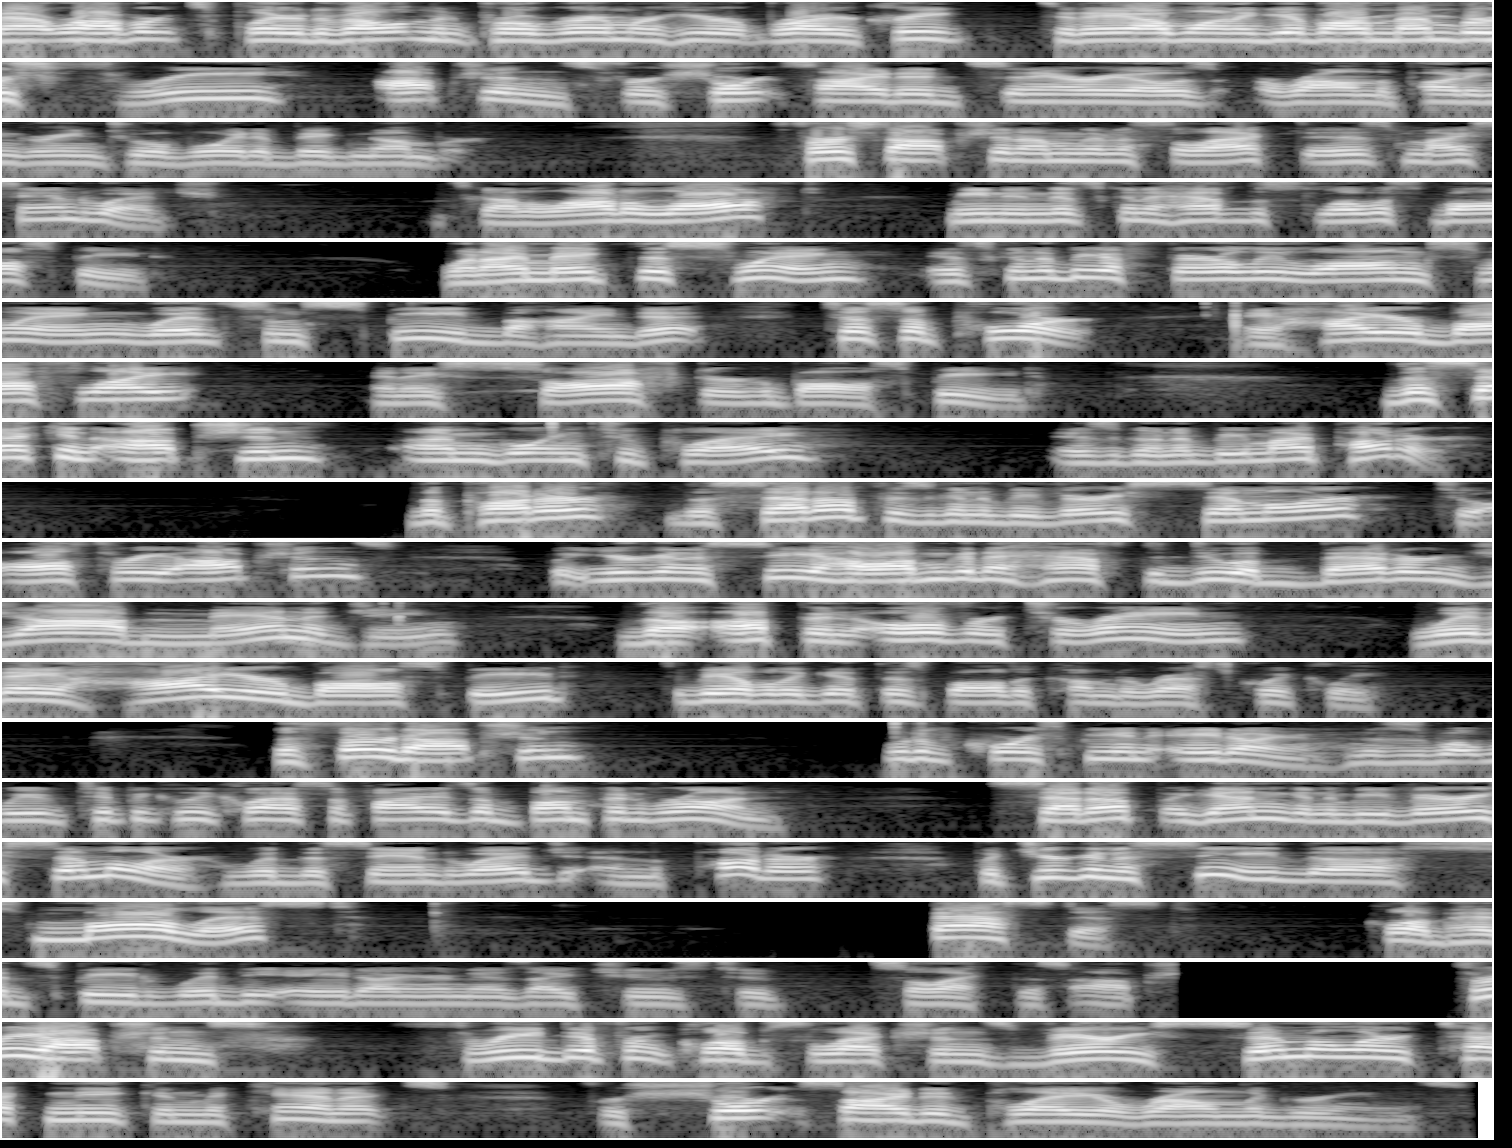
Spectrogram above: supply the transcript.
Matt Roberts, player development programmer here at Brier Creek. Today I want to give our members three options for short-sided scenarios around the putting green to avoid a big number. First option I'm going to select is my sand wedge. It's got a lot of loft, meaning it's going to have the slowest ball speed. When I make this swing, it's going to be a fairly long swing with some speed behind it to support a higher ball flight and a softer ball speed. The second option I'm going to play is going to be my putter. The putter, the setup is going to be very similar to all three options, but you're going to see how I'm going to have to do a better job managing the up and over terrain with a higher ball speed to be able to get this ball to come to rest quickly. The third option would of course be an 8 iron. This is what we would typically classify as a bump and run. Setup, again, going to be very similar with the sand wedge and the putter, but you're going to see the smallest, fastest club head speed with the 8 iron as I choose to select this option. Three options, three different club selections, very similar technique and mechanics for short-sided play around the greens.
